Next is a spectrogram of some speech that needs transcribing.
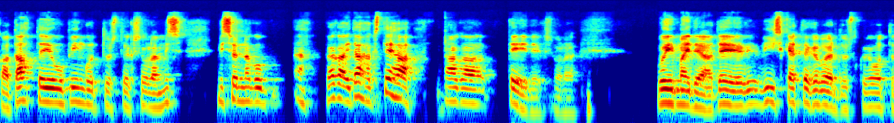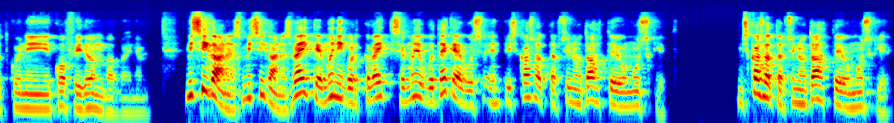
ka tahtejõupingutust, eks ole, mis, mis on nagu äh, väga ei tahaks teha, aga teed, eks ole või ma ei tea, tee viis kätega võrdlust, kui ootad, kuni kohvi tõmbab, onju. Mis iganes, mis iganes, väike, mõnikord ka väikese mõjuga tegevus, ent mis kasvatab sinu tahtejõumusklit, mis kasvatab sinu tahtejõumusklit.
